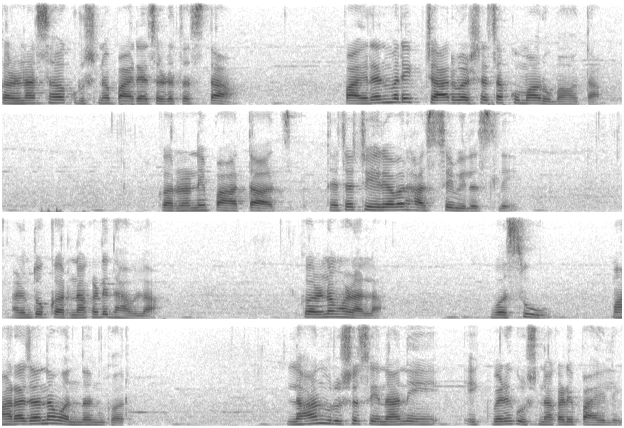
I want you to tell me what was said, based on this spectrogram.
कर्णासह कृष्ण पायऱ्या चढत असता पायऱ्यांवर एक चार वर्षाचा कुमार उभा होता. कर्णाने पाहताच त्याच्या चेहऱ्यावर हास्य विलसले आणि तो कर्णाकडे धावला. कर्ण म्हणाला वसू महाराजांना वंदन कर. लहान वृषसेनाने एक वेळ कृष्णाकडे पाहिले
